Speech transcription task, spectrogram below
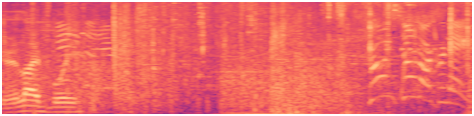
You're alive, boy. Throwing sonar grenades.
